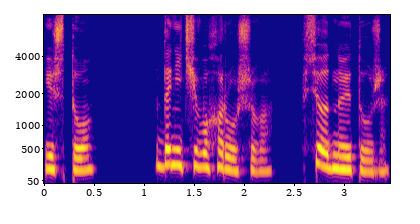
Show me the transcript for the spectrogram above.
«И что?» «Да ничего хорошего. Все одно и то же».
